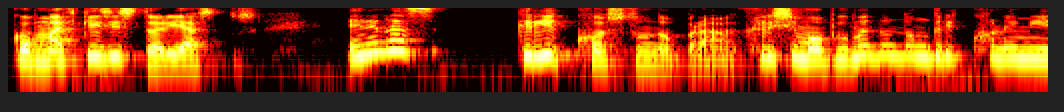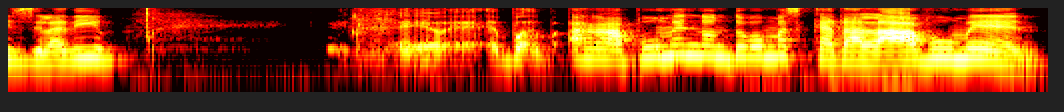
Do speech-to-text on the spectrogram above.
κομμάτια της ιστορίας τους. Είναι ένας κρίκο του το πράγμα. Χρησιμοποιούμε τον, τον κρίκο εμείς. Δηλαδή, ε, ε, αγαπούμε τον τόπο μας, καταλάβουμε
